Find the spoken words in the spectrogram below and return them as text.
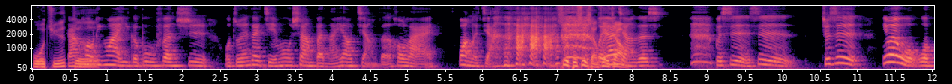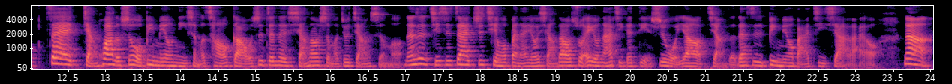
我觉得。然后另外一个部分是我昨天在节目上本来要讲的，后来忘了讲，是不是想睡觉？我要讲的是。不是，是就是因为我我在讲话的时候，我并没有拟什么草稿，我是真的想到什么就讲什么。但是其实，在之前我本来有想到说，哎，有哪几个点是我要讲的，但是并没有把它记下来哦。那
